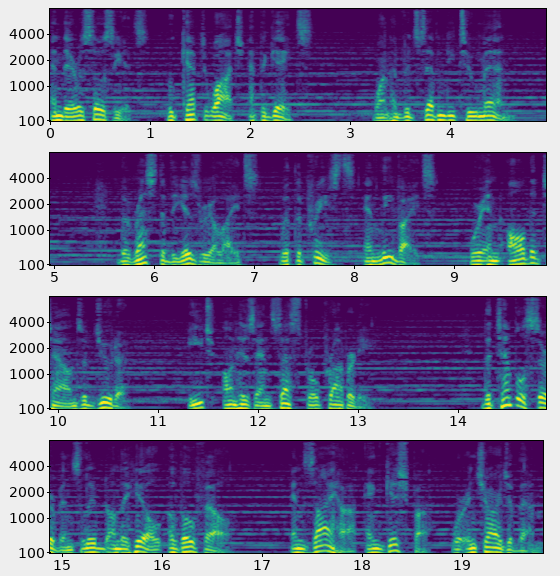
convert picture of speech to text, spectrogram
and their associates, who kept watch at the gates, 172 men. The rest of the Israelites, with the priests and Levites, were in all the towns of Judah, each on his ancestral property. The temple servants lived on the hill of Ophel, and Ziha and Gishpa were in charge of them.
